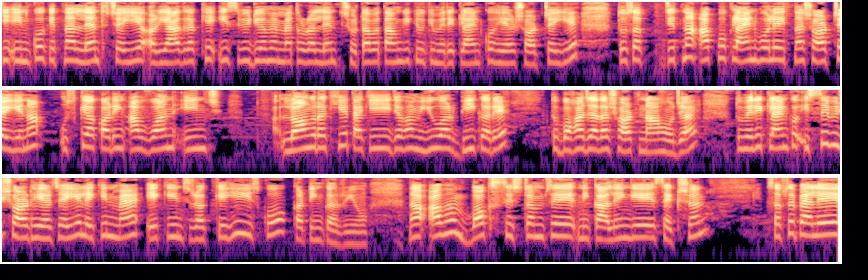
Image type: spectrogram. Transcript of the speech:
कि इनको कितना लेंथ चाहिए। और याद रखें, इस वीडियो में मैं थोड़ा लेंथ छोटा बताऊँगी, क्योंकि मेरे क्लाइंट को हेयर शॉर्ट चाहिए। तो सब, जितना आपको क्लाइंट बोले, इतना शॉर्ट चाहिए ना। उसके अकॉर्डिंग आप वन इंच लॉन्ग रखिए, ताकि जब हम यू और भी करें तो बहुत ज़्यादा शॉर्ट ना हो जाए। तो मेरी क्लाइंट को इससे भी शॉर्ट हेयर चाहिए, लेकिन मैं एक इंच रख के ही इसको कटिंग कर रही हूँ। ना अब हम बॉक्स सिस्टम से निकालेंगे सेक्शन सबसे पहले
